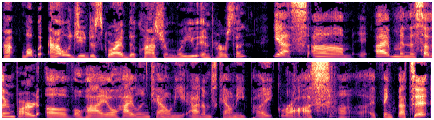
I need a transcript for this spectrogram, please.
how, what, how would you describe the classroom? Were you in person? Yes, um, I'm in the southern part of Ohio, Highland County, Adams County, Pike, Ross. Uh, I think that's it.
